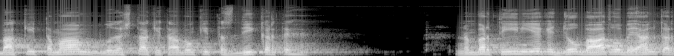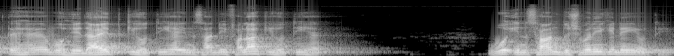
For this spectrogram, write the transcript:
باقی تمام گزشتہ کتابوں کی تصدیق کرتے ہیں۔ نمبر تین یہ کہ جو بات وہ بیان کرتے ہیں وہ ہدایت کی ہوتی ہے، انسانی فلاح کی ہوتی ہے۔ وہ انسان دشمنی کی نہیں ہوتی۔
